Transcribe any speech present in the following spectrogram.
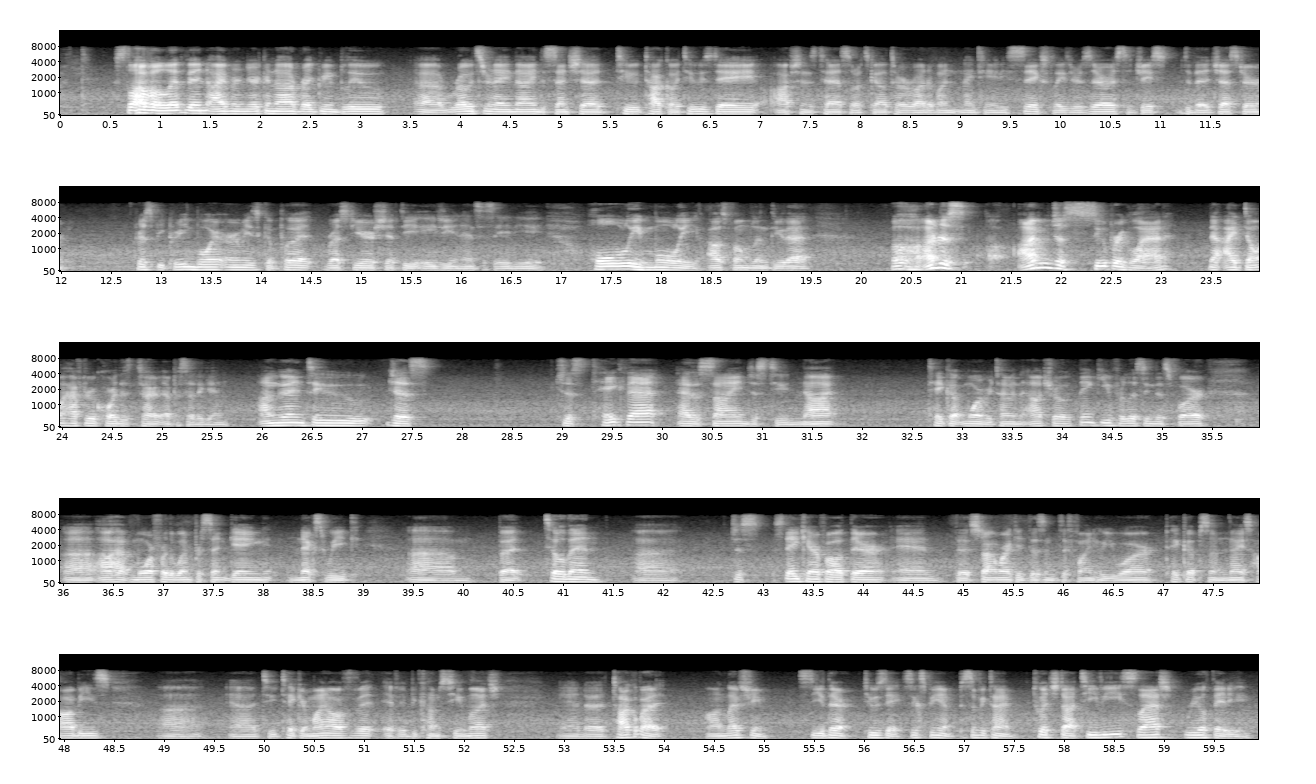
Slava Litvin, Ivan Yurkanov, Red Green Blue, uh, Roadster 99, Descentia, to Taco Tuesday, Options Test, Lord Skeletor, Radovan 1986, Laser Zeros, the, Jace, the Jester, Crispy Cream Boy, Hermes, Kaput, Rustier, Shifty, AG, and Ensys 88. Holy moly, I was fumbling through that. Oh, I'm just, I'm just super glad that I don't have to record this entire episode again. I'm going to just just take that as a sign just to not take up more of your time in the outro. Thank you for listening this far. Uh, I'll have more for the 1% gang next week. Um, but till then, uh, just stay careful out there, and the stock market doesn't define who you are. Pick up some nice hobbies uh, uh to take your mind off of it if it becomes too much, and uh, talk about it on live stream. See you there Tuesday, 6 p.m. Pacific time. Twitch.tv slash Real Theta Gang.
